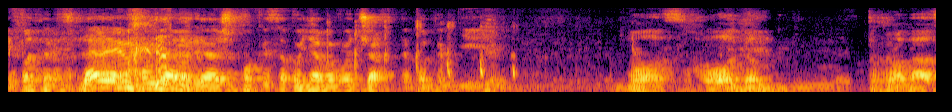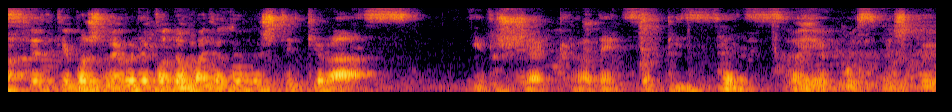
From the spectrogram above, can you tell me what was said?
і потерпляє хуярити, аж поки забоями в очах не потемніє. Ну а згодом про наслідки можливо не подумати один лиш тільки раз. І вже крадеться піздець своєю усмішкою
